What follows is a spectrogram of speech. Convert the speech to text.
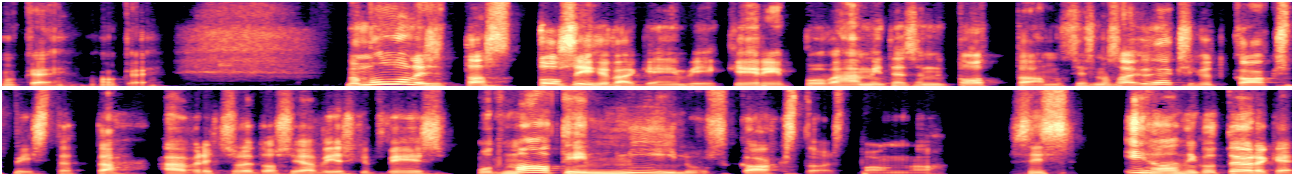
Okei, okay, okei. Okay. No mulla oli sitten taas tosi hyvä game week, riippuu vähän miten se nyt ottaa, mutta siis mä sain 92 pistettä, average oli tosiaan 55, mutta mä otin miinus 12 pongoa. Siis ihan niinku törkeä.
